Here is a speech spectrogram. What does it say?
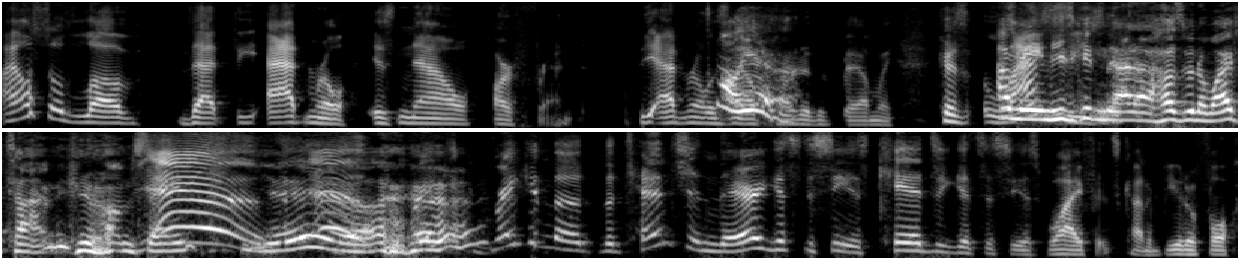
I also love that the admiral is now our friend. The admiral is Oh, now yeah. part of the family. Because I mean, he's getting that uh, husband and wife time. You know what I'm saying? Yeah, Yeah. breaking, breaking the the tension there. He gets to see his kids. He gets to see his wife. It's kind of beautiful,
